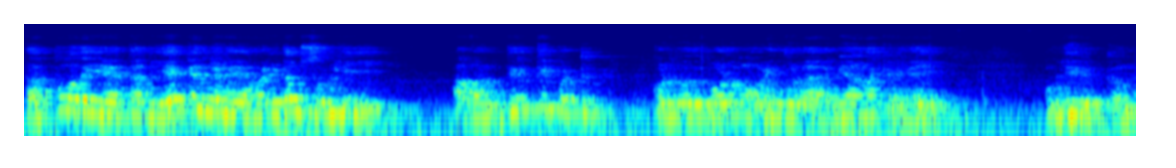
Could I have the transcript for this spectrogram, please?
தற்போதைய தன் ஏக்கங்களை அவளிடம் சொல்லி அவன் திருப்திப்பட்டு கொள்வது போலவும் அமைந்துள்ள அருமையான கவிதை உள்ளிருக்கும்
